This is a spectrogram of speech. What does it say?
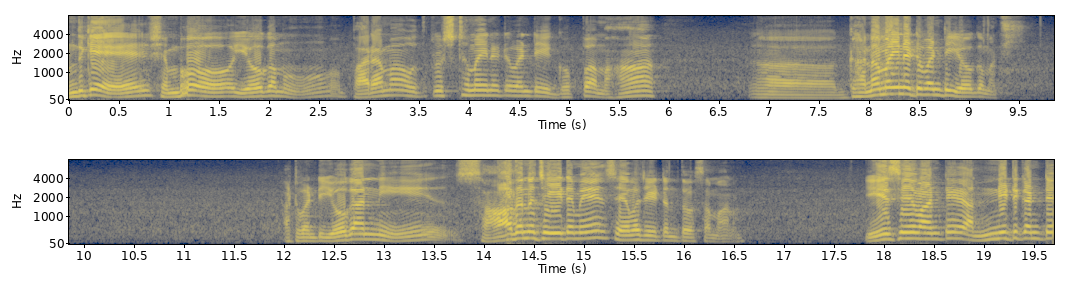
అందుకే శంభో యోగము పరమ ఉత్కృష్టమైనటువంటి గొప్ప మహా ఘనమైనటువంటి యోగం అది. అటువంటి యోగాన్ని సాధన చేయటమే సేవ చేయటంతో సమానం. ఏ సేవ అంటే అన్నిటికంటే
